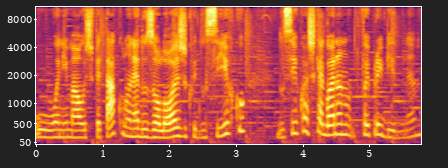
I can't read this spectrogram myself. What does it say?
o animal espetáculo, né? Do zoológico e do circo. Do circo, acho que agora não, foi proibido, né?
